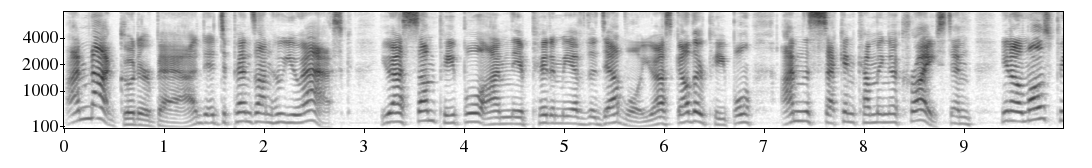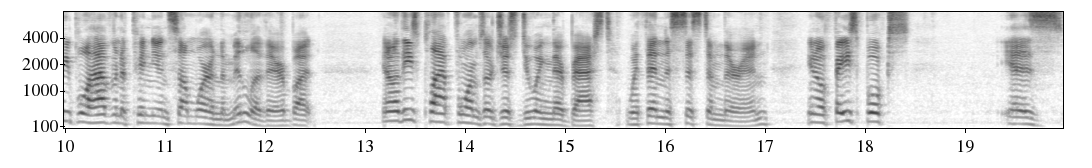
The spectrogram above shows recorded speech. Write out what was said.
I'm not good or bad. It depends on who you ask. You ask some people, I'm the epitome of the devil. You ask other people, I'm the second coming of Christ. And, you know, most people have an opinion somewhere in the middle of there, but, you know, these platforms are just doing their best within the system they're in. You know, Facebook's is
